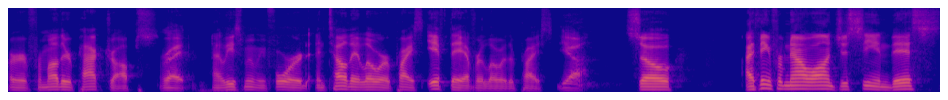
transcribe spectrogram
or from other pack drops, Right. at least moving forward until they lower a price, if they ever lower the price. Yeah. So I think from now on, just seeing this,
